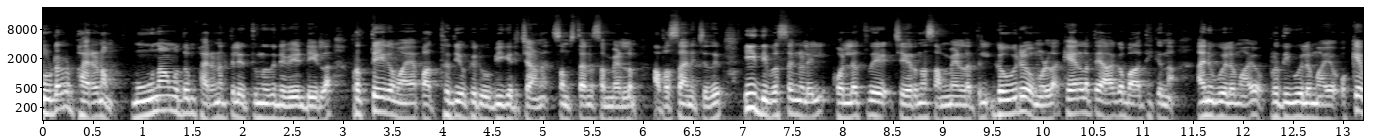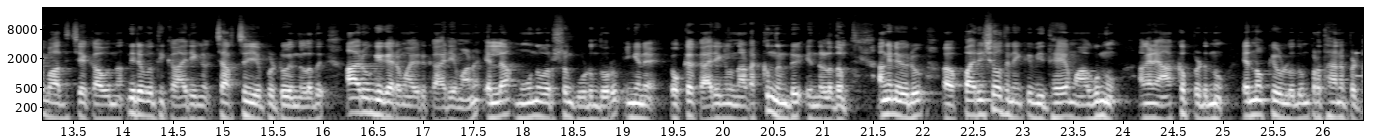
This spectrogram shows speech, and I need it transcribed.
തുടർ ഭരണം മൂന്നാമതും ഭരണത്തിലെത്തുന്നതിന് വേണ്ടിയുള്ള പ്രത്യേകമായ പദ്ധതിയൊക്കെ രൂപീകരിച്ചാണ് സംസ്ഥാന സമ്മേളനം അവസാനിച്ചത്. ഈ ദിവസങ്ങളിൽ കൊല്ലത്ത് ചേർന്ന സമ്മേളനത്തിൽ ഗൗരവമുള്ള കേരളത്തെ ആകെ ബാധിക്കുന്ന അനുകൂലമായോ പ്രതികൂലമായോ ഒക്കെ ബാധിച്ചേക്കാവുന്ന നിരവധി കാര്യങ്ങൾ ചർച്ച ചെയ്യപ്പെട്ടു എന്നുള്ളത് ആരോഗ്യകരമായ ഒരു കാര്യമാണ്. എല്ലാ മൂന്ന് വർഷം കൂടുന്തോറും ഇങ്ങനെ ഒക്കെ കാര്യങ്ങൾ നടക്കുന്നുണ്ട് എന്നുള്ളതും അങ്ങനെ ഒരു പരിശോധനയ്ക്ക് വിധേയമാകുന്നു അങ്ങനെ ആക്കപ്പെടുന്നു എന്നൊക്കെയുള്ളതും പ്രധാനപ്പെട്ട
